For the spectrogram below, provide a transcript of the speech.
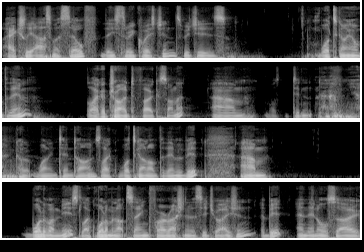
I actually asked myself these three questions, which is what's going on for them? like I tried to focus on it. Um, didn't yeah, got it one in ten times. Like what's going on for them a bit. Um, what have I missed? Like what am I not seeing before I rush into the situation a bit? And then also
